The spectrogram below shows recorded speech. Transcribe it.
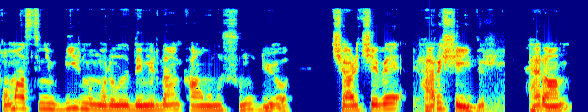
Thomas'ın bir numaralı demirden kanunu şunu diyor. Çerçeve her şeydir. Her an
